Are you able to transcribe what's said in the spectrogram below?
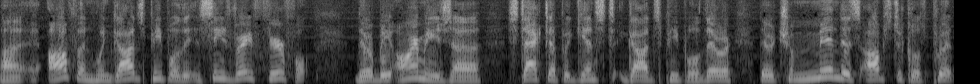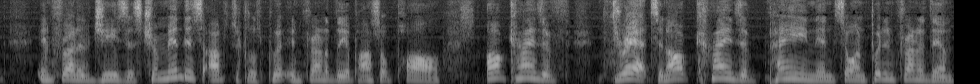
Uh, often, when God's people, it seems very fearful. There will be armies uh, stacked up against God's people. There were there were tremendous obstacles put in front of Jesus, tremendous obstacles put in front of the Apostle Paul, all kinds of threats and all kinds of pain and so on put in front of them.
